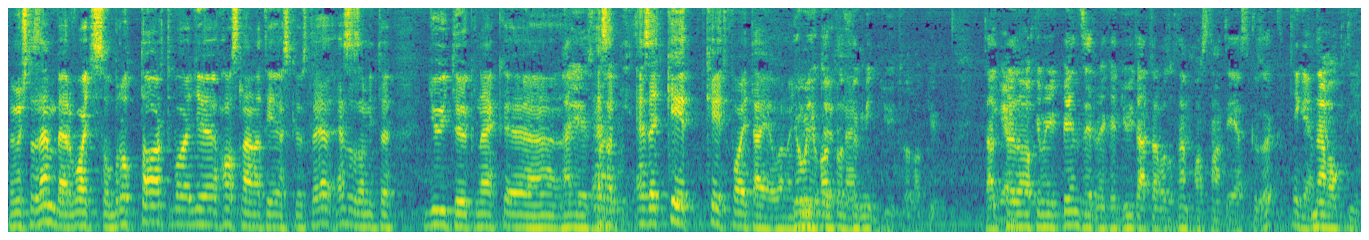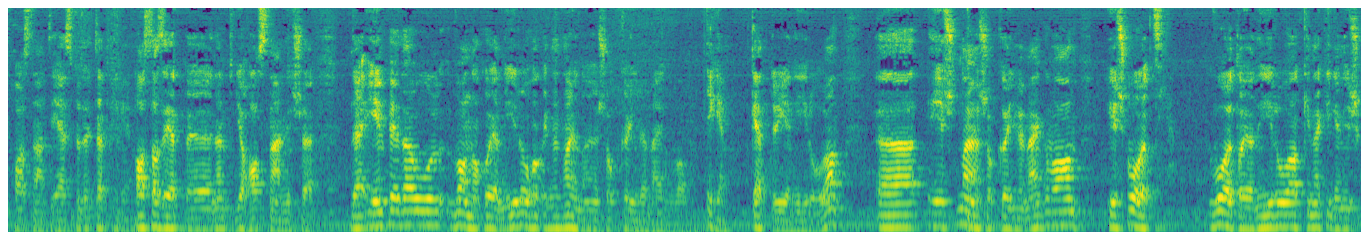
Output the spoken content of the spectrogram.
most az ember vagy szobrot tart, vagy használati eszközt. Ez az, amit a gyűjtőknek, Nehéz ez, a, ez egy két, két fajtája van a jó, mondjuk attól gyűjtőknek. függ, mit gyűjt. Tehát Igen. például, aki mondjuk pénzérméket gyűjt, általában azok nem használati eszközök, Igen. nem aktív használati eszközök, tehát Igen. azt azért nem tudja használni se. De én például vannak olyan írók, akiknek nagyon-nagyon sok könyve megvan. Igen. Kettő ilyen író van, és nagyon sok könyve megvan, és volt, volt olyan író, akinek igenis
